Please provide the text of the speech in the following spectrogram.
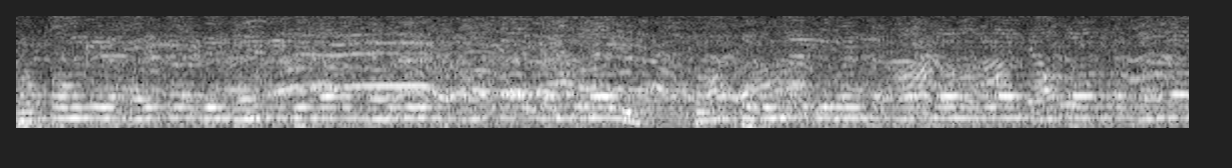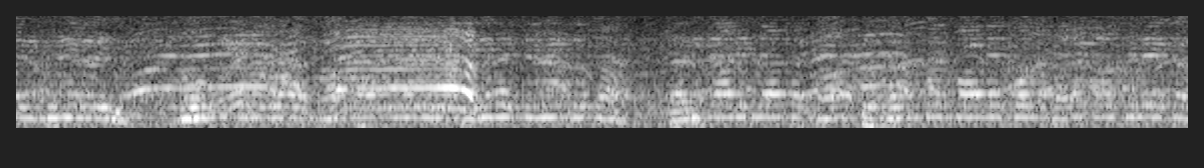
കപ്പവലിയുടെ കളിക്കളത്തിൽ കരിമീട്ടുവാദം കടന്നുവിട്ട കടകായി കരുത്തരായി കാട്ടുമുള്ളേക്ക് വേണ്ട കാട്ടാളങ്ങളാൽ കാട്ടാറുള്ള കല്ലായി തുണികളിൽ നോക്കിക്കിടക്കുന്ന വെടിവെച്ച് നീക്കുന്ന കരിക്കാടില്ലാത്ത കാട്ടു കൊമ്പന്മാരെ പോലെ പടക്കളത്തിലേക്ക്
